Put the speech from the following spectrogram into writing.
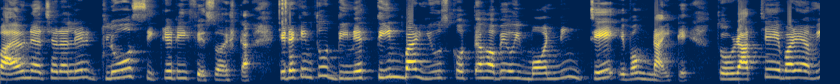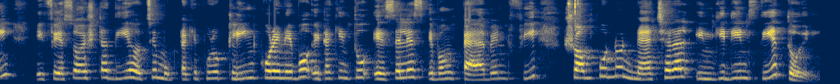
বায়ো ন্যাচারালের গ্লো সিক্রেট এই ফেস ওয়াশটা এটা কিন্তু দিনে তিনবার ইউজ করতে হবে ওই মর্নিং ডে এবং নাইটে তো রাত্রে এবারে আমি এই ফেস ওয়াশটা দিয়ে হচ্ছে মুখটাকে পুরো ক্লিন করে নেব। এটা কিন্তু এসএলএস এবং প্যারাবেন ফ্রি সম্পূর্ণ ন্যাচারাল ইনগ্রিডিয়েন্টস দিয়ে তৈরি।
